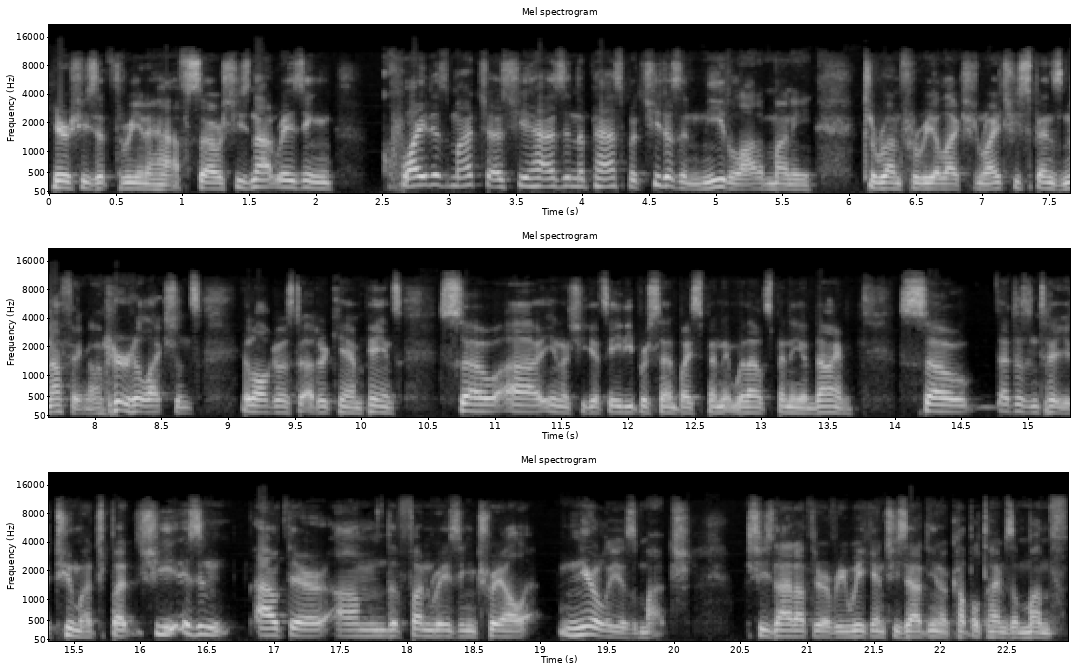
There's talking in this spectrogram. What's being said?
Here she's at three and a half. So she's not raising quite as much as she has in the past, but she doesn't need a lot of money to run for reelection, right? She spends nothing on her elections. It all goes to other campaigns. So, uh, you know, she gets 80% by spending without spending a dime. So that doesn't tell you too much, but she isn't out there on the fundraising trail nearly as much she's not out there every weekend. She's out, you know, a couple times a month.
